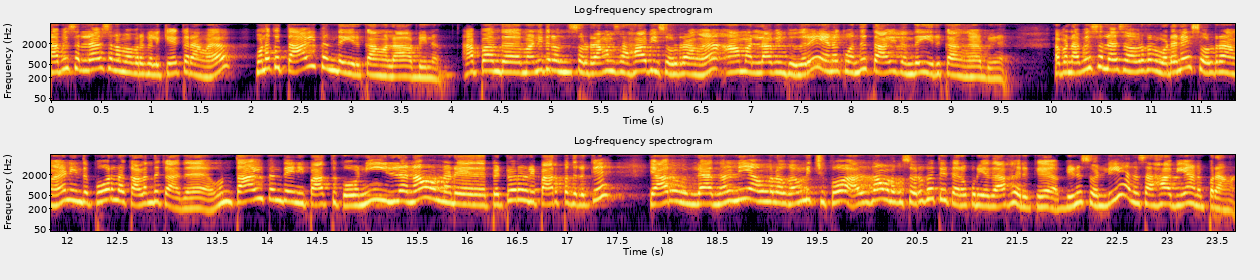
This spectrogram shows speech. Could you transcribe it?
நபி ஸல்லல்லாஹு அவர்கள் கேட்குறாங்க உனக்கு தாய் தந்தை இருக்காங்களா? அப்படின்னு. அப்போ அந்த மனிதர் வந்து சொல்கிறாங்க சஹாபி சொல்கிறாங்க ஆமா அல்லாஹ்வின் தூதரே எனக்கு வந்து தாய் தந்தை இருக்காங்க அப்படின்னு. அப்ப நபிசல்லாஸ் அவர்கள் உடனே சொல்றாங்க நீ இந்த போர்ல கலந்துக்காத. உன் தாய் தந்தை நீ பார்த்துக்கோ. நீ இல்லைன்னா உன்னுடைய பெற்றோர்களை பார்ப்பதற்கு யாரும் இல்லை. அதனால நீ அவங்கள கவனிச்சுக்கோ. அதுதான் உனக்கு சொர்க்கத்தை தரக்கூடியதாக இருக்கு. அப்படின்னு சொல்லி அந்த சஹாபியை அனுப்புறாங்க.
